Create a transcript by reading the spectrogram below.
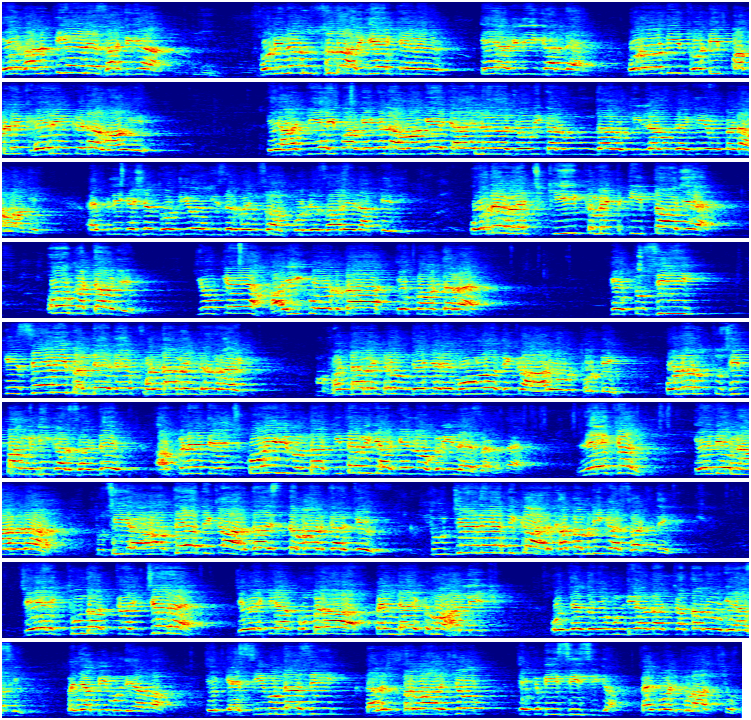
ਇਹ ਗਲਤੀਆਂ ਨੇ ਸਾਡੀਆਂ। ਹੁਣ ਇਹਨਾਂ ਨੂੰ ਸੁਧਾਰੀਏ ਕਿਵੇਂ? ਇਹ ਅਗਲੀ ਗੱਲ ਹੈ। ਹੁਣ ਉਹਦੀ ਤੁਹਾਡੀ ਪਬਲਿਕ ਹੇਅਰਿੰਗ ਕਢਾਵਾਂਗੇ। ਇਹ ਆਰਟੀਆਈ ਪਾ ਕੇ ਕਢਾਵਾਂਗੇ ਜਾਂ ਇਹਨਾਂ ਦਾ ਜੋ ਵੀ ਕਾਨੂੰਨ ਹੁੰਦਾ, ਵਕੀਲਾਂ ਨੂੰ ਕਹਿ ਕੇ ਉਹ ਕਢਾਵਾਂਗੇ। ਐਪਲੀਕੇਸ਼ਨ ਤੁਹਾਡੀ ਹੋਊਗੀ ਸਰਪੰਚ ਸਾਹਿਬ, ਤੁਹਾਡੇ ਸਾਰੇ ਇਲਾਕੇ ਦੀ। ਉਹਦੇ ਵਿੱਚ ਕੀ ਕਮਿਟ ਕੀਤਾ ਗਿਆ ਉਹ ਕੱਢਾਂਗੇ, ਕਿਉਂਕਿ ਹਾਈ ਕੋਰਟ ਦਾ ਇੱਕ ਆਰਡਰ ਹੈ ਕਿ ਤੁਸੀਂ ਕਿਸੇ ਵੀ ਬੰਦੇ ਦੇ ਫੰਡਾਮੈਂਟਲ ਰਾਈਟ ਫੰਡਾਮੈਂਟਲ ਹੁੰਦੇ ਜਿਹੜੇ ਮੂਲ ਅਧਿਕਾਰ ਹੋਣ ਤੁਹਾਡੇ, ਉਹਨਾਂ ਨੂੰ ਤੁਸੀਂ ਭੰਗ ਨਹੀਂ ਕਰ ਸਕਦੇ, ਆਪਣੇ ਦੇਸ਼ ਕੋਈ ਵੀ ਬੰਦਾ ਕਿਤੇ ਵੀ ਜਾ ਕੇ ਨੌਕਰੀ ਲੈ ਸਕਦਾ ਹੈ। ਲੇਕਿਨ ਇਹਦੇ ਨਾਲ ਨਾਲ ਤੁਸੀਂ ਆਪਦੇ ਅਧਿਕਾਰ ਦਾ ਇਸਤੇਮਾਲ ਕਰਕੇ ਦੂਜੇ ਦੇ ਅਧਿਕਾਰ ਖਤਮ ਨਹੀਂ ਕਰ ਸਕਦੇ। ਜੇ ਇੱਥੋਂ ਦਾ ਕਲਚਰ ਹੈ, ਜਿਵੇਂ ਕਿ ਆ ਕੁੰਬੜਾ ਪਿੰਡ ਹੈ ਇੱਕ ਮੋਹਾਲੀ 'ਚ, ਉੱਥੇ ਦੋ ਮੁੰਡਿਆਂ ਦਾ ਕਤਲ ਹੋ ਗਿਆ ਸੀ, ਪੰਜਾਬੀ ਮੁੰਡਿਆਂ ਦਾ। ਇੱਕ ਐਸੀ ਮੁੰਡਾ ਸੀ, ਦਲਿਤ ਪਰਿਵਾਰ 'ਚੋਂ, ਇੱਕ ਬੀਸੀ ਸੀਗਾ, ਬੈਕਵਰਡ ਕਲਾਸ 'ਚੋਂ।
